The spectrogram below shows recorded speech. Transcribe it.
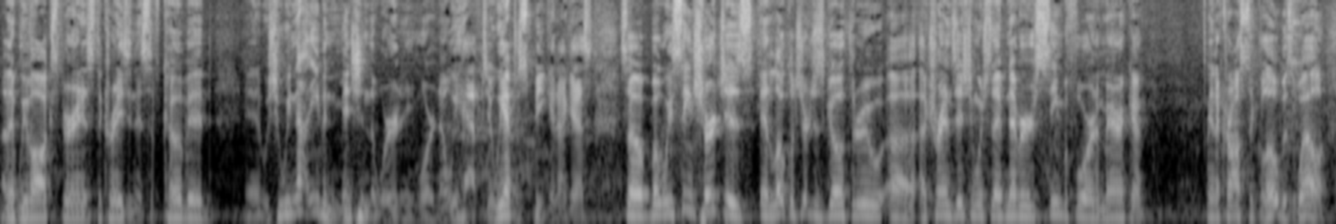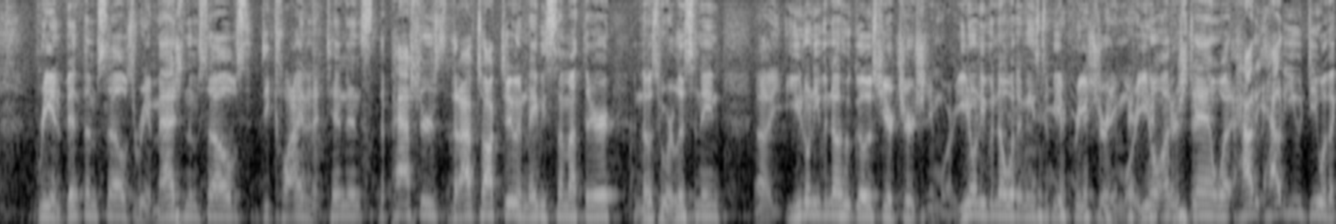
I think we've all experienced the craziness of COVID and should we not even mention the word anymore? No, we have to. We have to speak it, I guess. So, but we've seen churches and local churches go through uh, a transition which they've never seen before in America and across the globe as well. Reinvent themselves, reimagine themselves, decline in attendance. The pastors that I've talked to, and maybe some out there, and those who are listening, uh, you don't even know who goes to your church anymore. You don't even know what it means to be a preacher anymore. You don't understand what. How do, how do you deal with a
